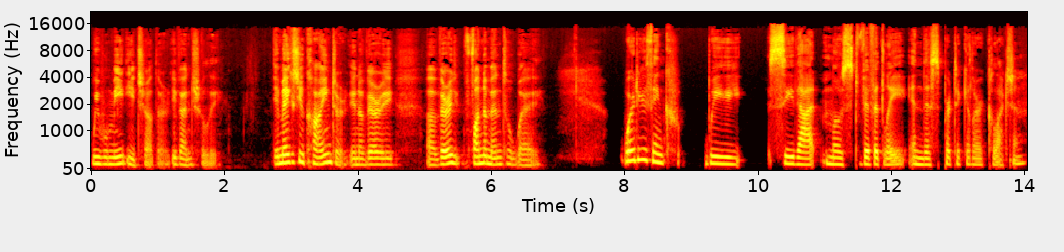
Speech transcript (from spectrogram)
we will meet each other eventually. It makes you kinder in a very, uh, very fundamental way. Where do you think we see that most vividly in this particular collection?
